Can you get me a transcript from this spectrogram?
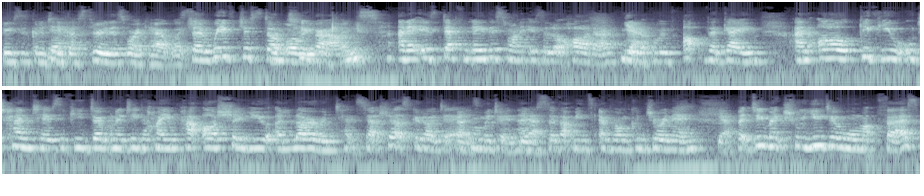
Lucy's going to take yeah. us through this workout. Which so we've just done two rounds, and it is definitely this one is a lot harder. Yeah, we've upped the game, and I'll give you alternatives if you don't want to do the high impact. I'll show you a lower intensity. Actually, that's a good idea when we're doing this. Yeah. So that means everyone can join in. Yeah. But do make sure you do a warm up first.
